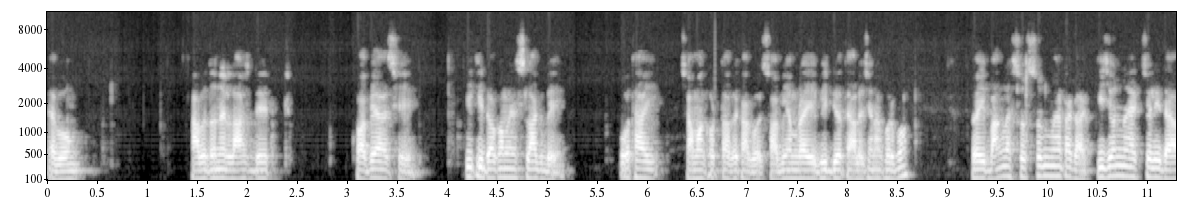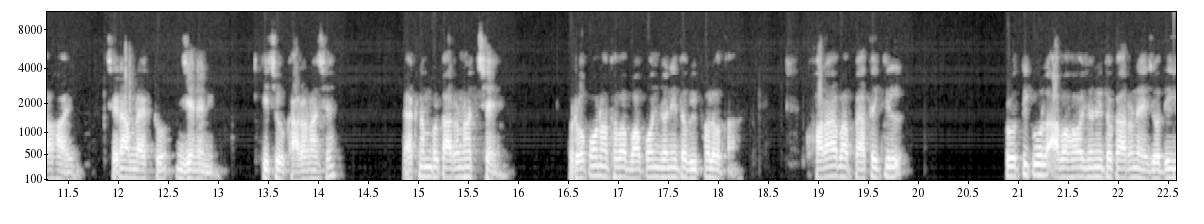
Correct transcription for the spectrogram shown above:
এবং আবেদনের লাস্ট ডেট কবে আছে, কী কী ডকুমেন্টস লাগবে, কোথায় জমা করতে হবে কাগজ, সবই আমরা এই ভিডিওতে আলোচনা করব। তো এই বাংলা শস্য বীমা টাকা কী জন্য অ্যাকচুয়ালি দেওয়া হয় সেটা আমরা একটু জেনে নিই। কিছু কারণ আছে। এক নম্বর কারণ হচ্ছে রোপণ অথবা বপনজনিত বিফলতা, খরা বা প্রাতিকুল প্রতিকূল আবহাওয়াজনিত কারণে যদি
